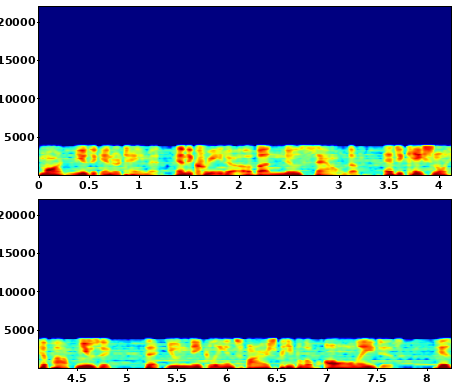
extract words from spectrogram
Smart Music Entertainment and the creator of a new sound of educational hip hop music that uniquely inspires people of all ages. His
